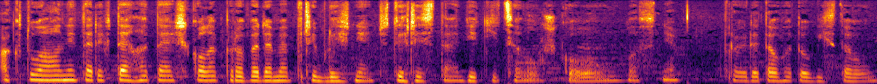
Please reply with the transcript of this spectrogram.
Aktuálně tady v téhle škole provedeme přibližně 400 dětí celou školou vlastně. Projde touhletou výstavou.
